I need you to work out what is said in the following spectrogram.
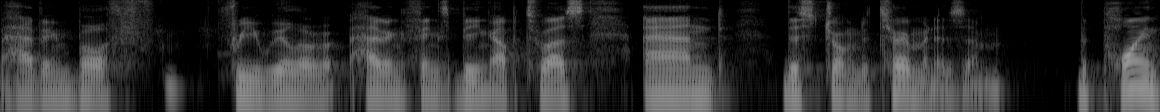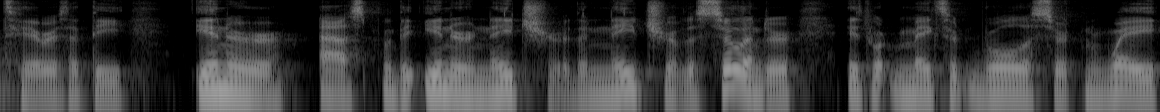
having both free will or having things being up to us and the strong determinism. The point here is that the inner aspect, the inner nature, the nature of the cylinder is what makes it roll a certain way,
